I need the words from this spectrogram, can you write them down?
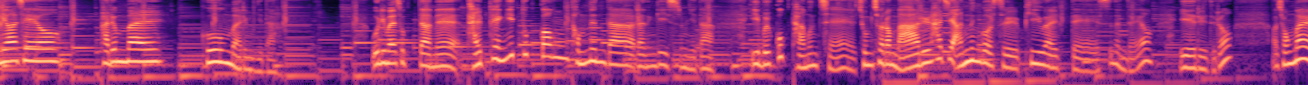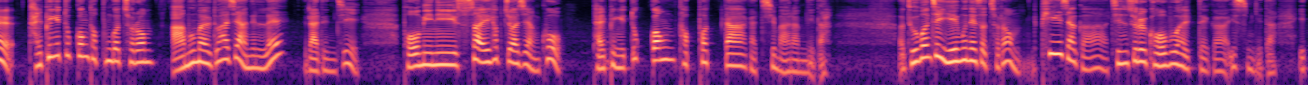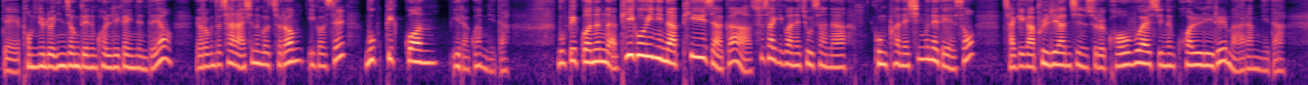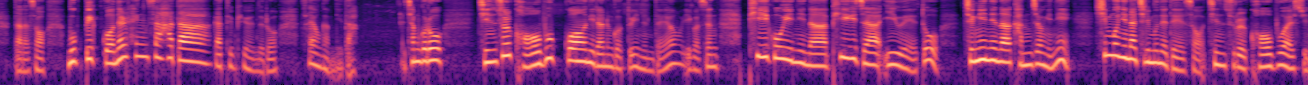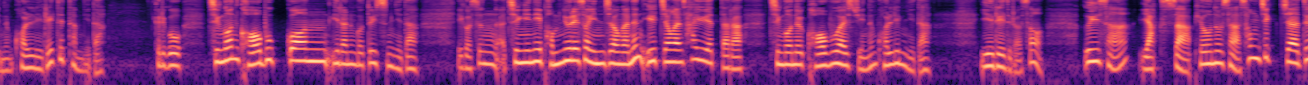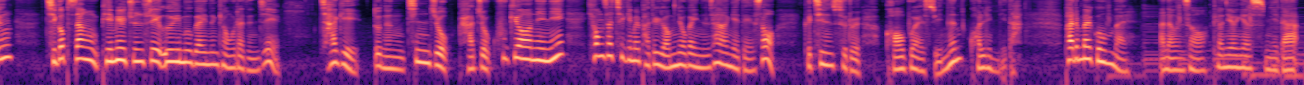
안녕하세요. 바른말, 고운말입니다. 우리말 속담에 달팽이 뚜껑 덮는다라는 게 있습니다. 입을 꼭 다문 채 좀처럼 말을 하지 않는 것을 비유할 때 쓰는데요. 예를 들어, 어, 정말 달팽이 뚜껑 덮은 것처럼 아무 말도 하지 않을래? 라든지, 범인이 수사에 협조하지 않고 달팽이 뚜껑 덮었다 같이 말합니다. 두 번째 예문에서처럼 피의자가 진술을 거부할 때가 있습니다. 이때 법률로 인정되는 권리가 있는데요. 여러분도 잘 아시는 것처럼 이것을 묵비권이라고 합니다. 묵비권은 피고인이나 피의자가 수사기관의 조사나 공판의 신문에 대해서 자기가 불리한 진술을 거부할 수 있는 권리를 말합니다. 따라서 묵비권을 행사하다 같은 표현으로 사용합니다. 참고로 진술 거부권이라는 것도 있는데요. 이것은 피고인이나 피의자 이외에도 증인이나 감정인이 신문이나 질문에 대해서 진술을 거부할 수 있는 권리를 뜻합니다. 그리고 증언 거부권이라는 것도 있습니다. 이것은 증인이 법률에서 인정하는 일정한 사유에 따라 증언을 거부할 수 있는 권리입니다. 예를 들어서 의사, 약사, 변호사, 성직자 등 직업상 비밀 준수의 의무가 있는 경우라든지 자기 또는 친족, 가족, 후견인이 형사 책임을 받을 염려가 있는 사항에 대해서 그 진술을 거부할 수 있는 권리입니다. 바른말 고운말 아나운서 변희영이었습니다.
